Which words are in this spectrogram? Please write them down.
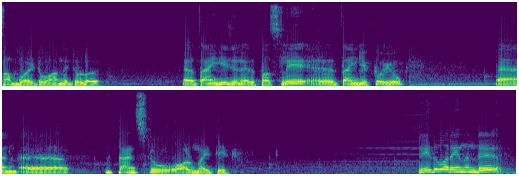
സംഭവമായിട്ട് വന്നിട്ടുള്ളത്. Thank you Junaid. Firstly thank you for you and thanks to all my team Junaid പറയുന്നുണ്ട്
